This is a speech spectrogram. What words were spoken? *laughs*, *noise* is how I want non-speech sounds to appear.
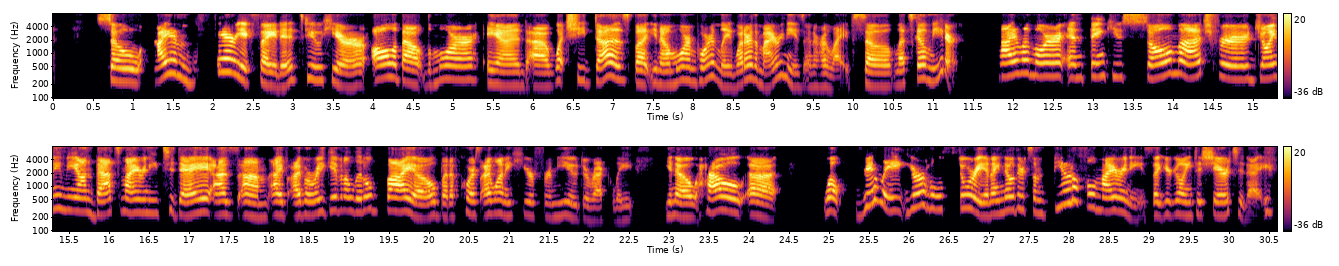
So I am very excited to hear all about Limor and uh, what she does, but you know, more importantly, what are the Myronies in her life? So let's go meet her. Hi, Limor, and thank you so much for joining me on That's Myrony today. As um, I've, I've already given a little bio, but of course, I want to hear from you directly. You know, how, uh, well, really, your whole story. And I know there's some beautiful Myronies that you're going to share today.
